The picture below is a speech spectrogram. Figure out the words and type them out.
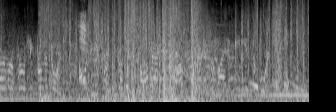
Armor approaching from the north. All units are instructed to fall back to the south square and provide immediate support.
